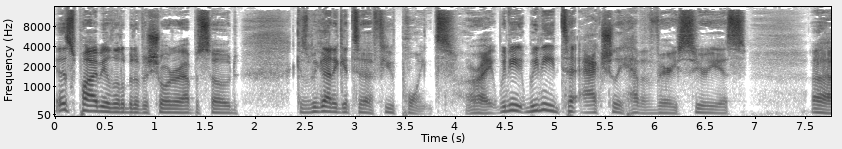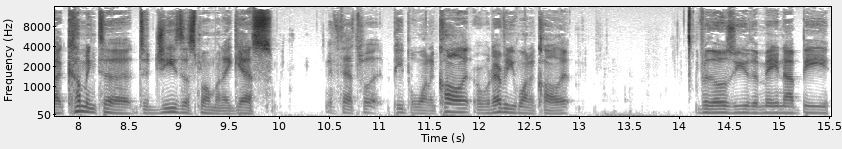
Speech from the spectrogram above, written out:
This will probably be a little bit of a shorter episode because we got to get to a few points. All right, we need we need to actually have a very serious uh, coming to to Jesus moment, I guess, if that's what people want to call it or whatever you want to call it. For those of you that may not be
